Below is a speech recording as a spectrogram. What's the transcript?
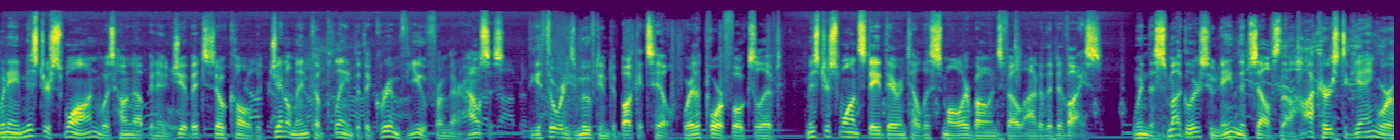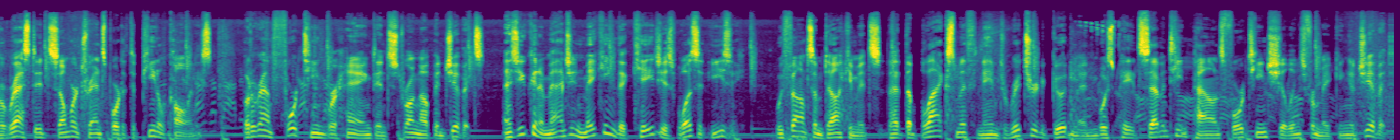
When a Mr. Swan was hung up in a gibbet, so-called gentlemen complained of the grim view from their houses. The authorities moved him to Buckets Hill, where the poor folks lived. Mr. Swan stayed there until the smaller bones fell out of the device. When the smugglers, who named themselves the Hawkhurst Gang, were arrested, some were transported to penal colonies, but around 14 were hanged and strung up in gibbets. As you can imagine, making the cages wasn't easy. We found some documents that the blacksmith named Richard Goodman was paid 17 pounds 14 shillings for making a gibbet.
